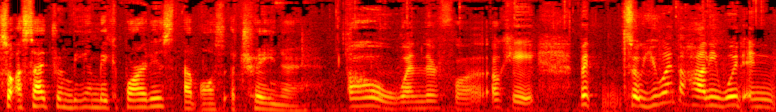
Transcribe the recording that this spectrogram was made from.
So aside from being a makeup artist, I'm also a trainer. Oh, wonderful. Okay, but so you went to Hollywood and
